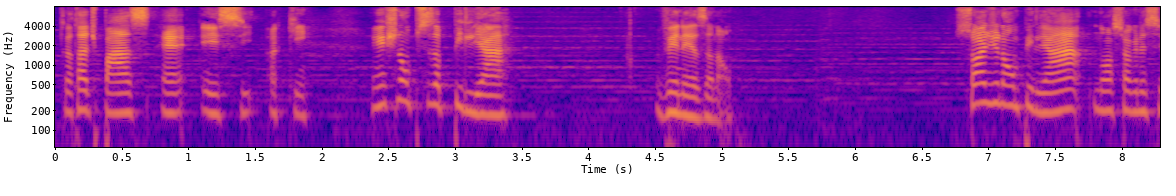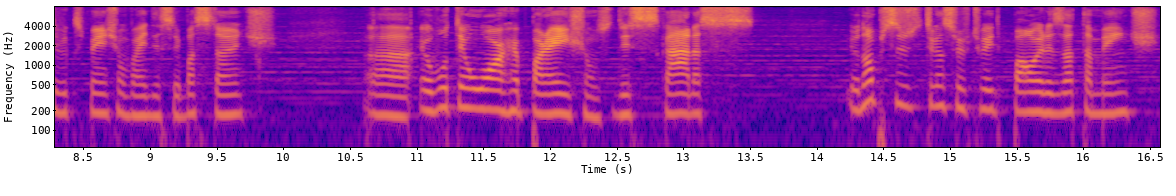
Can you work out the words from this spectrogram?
O Tratado de Paz é esse aqui. A gente não precisa pilhar Veneza, não. Só de não pilhar, nosso Aggressive Expansion vai descer bastante. Uh, eu vou ter o War Reparations desses caras. Eu não preciso de Transfer Trade Power exatamente.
